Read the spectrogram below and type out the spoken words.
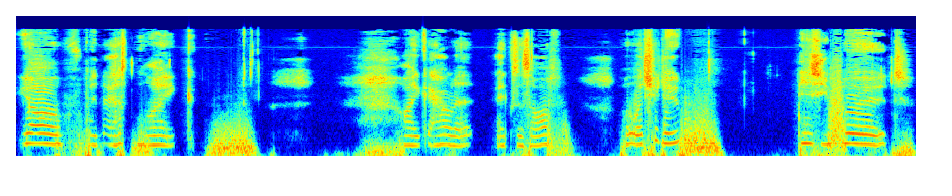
y'all have been asking, like, like, how to X this off. But what you do is you put,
